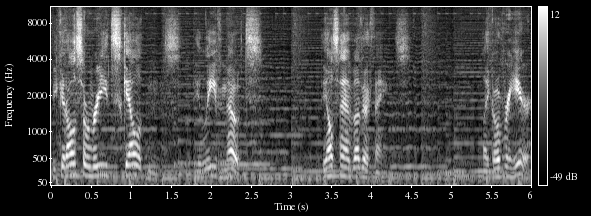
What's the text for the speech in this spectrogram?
We could also read skeletons. They leave notes. They also have other things. Like over here.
